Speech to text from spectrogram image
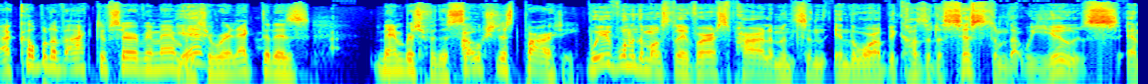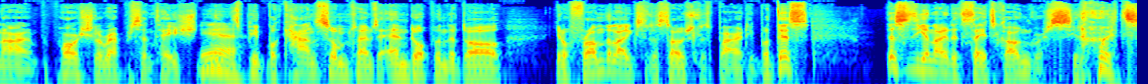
a couple of active serving members Yeah. who were elected as members for the Socialist Party. we have one of the most diverse parliaments in, in the world because of the system that we use in Ireland. Proportional representation Yeah. means people can sometimes end up in the Dáil, you know, from the likes of the Socialist Party. But this this is the United States Congress. You know, it's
